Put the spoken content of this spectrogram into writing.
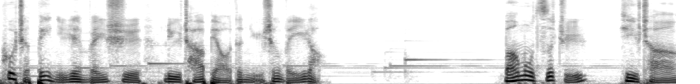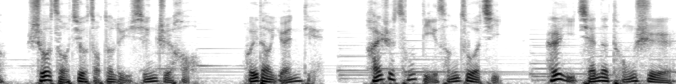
或者被你认为是绿茶婊的女生围绕。盲目辞职，一场说走就走的旅行之后，回到原点，还是从底层做起，而以前的同事。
